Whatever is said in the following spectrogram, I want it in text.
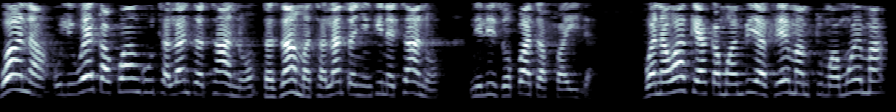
bwana uliweka kwangu talanta tano tazama talanta nyingine tano nilizopata faida. Bwana wake akamwambia vyema mtumwa mwema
